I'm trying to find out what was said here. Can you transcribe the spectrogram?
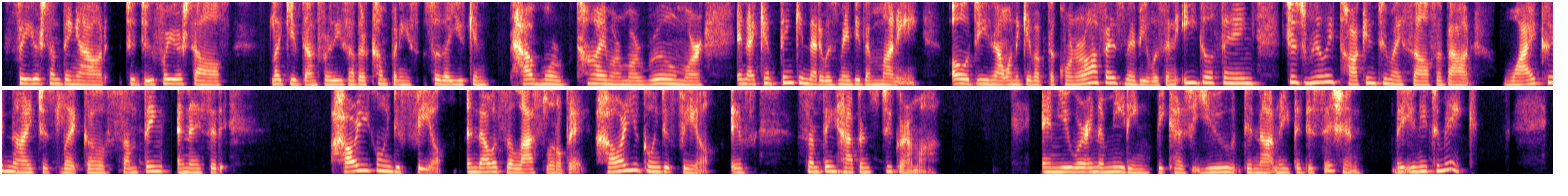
figure something out to do for yourself like you've done for these other companies so that you can have more time or more room or and i kept thinking that it was maybe the money. Oh do you not want to give up the corner office? Maybe it was an ego thing. Just really talking to myself about why couldn't i just let go of something? And i said how are you going to feel? And that was the last little bit. How are you going to feel if something happens to grandma and you were in a meeting because you did not make the decision that you need to make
